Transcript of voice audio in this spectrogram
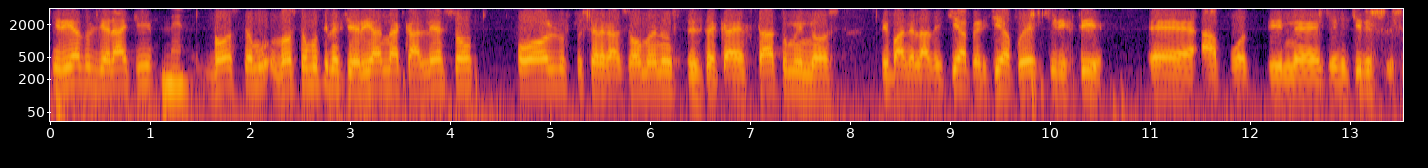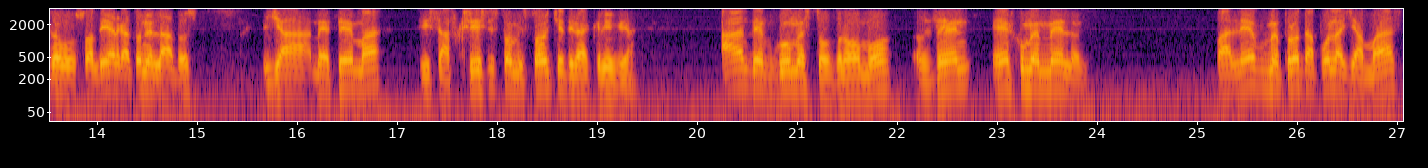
κυρία Δουλγεράκη, ναι. δώστε, μου, δώστε μου την ευκαιρία να καλέσω όλους τους εργαζόμενους στις 17 του μηνός στην πανελλαδική απεργία που έχει κηρυχθεί ε, από την ε, Γενική Συνομοσπονδία Εργατών Ελλάδος για, με θέμα τις αυξήσεις των μισθών και την ακρίβεια. Αν δεν βγούμε στο δρόμο δεν έχουμε μέλλον. Παλεύουμε πρώτα απ' όλα για μας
